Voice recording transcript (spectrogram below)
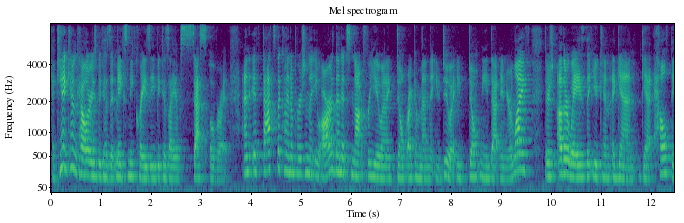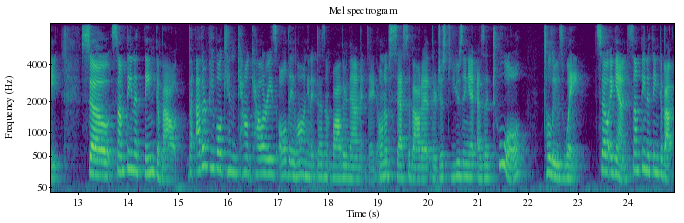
I can't count calories because it makes me crazy because I obsess over it. And if that's the kind of person that you are, then it's not for you. And I don't recommend that you do it. You don't need that in your life. There's other ways that you can, again, get healthy. So, something to think about. But other people can count calories all day long and it doesn't bother them. They don't obsess about it. They're just using it as a tool to lose weight. So, again, something to think about.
